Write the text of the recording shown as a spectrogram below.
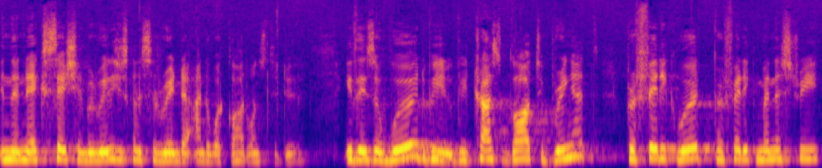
in the next session. We're really just going to surrender under what God wants to do. If there's a word, we, we trust God to bring it prophetic word, prophetic ministry.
